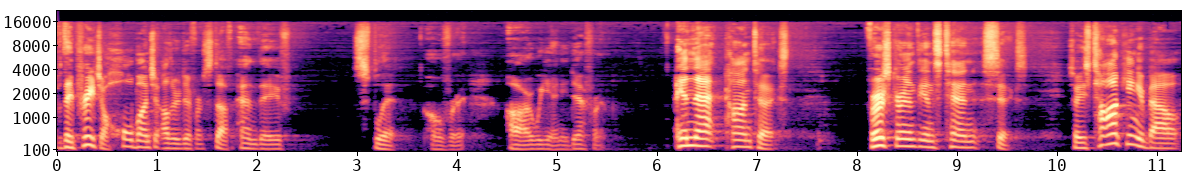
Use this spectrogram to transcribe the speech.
but they preach a whole bunch of other different stuff, and they've split over it. Are we any different? In that context, 1 Corinthians 10 6. So he's talking about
